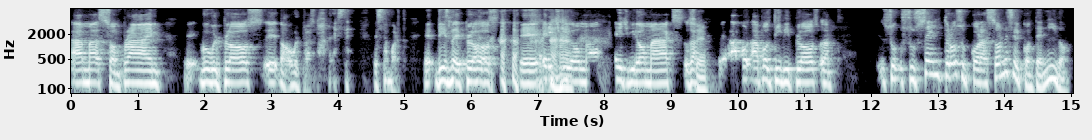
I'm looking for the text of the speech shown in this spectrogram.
Amazon Prime, Google Plus, no, Google Plus, no, este, está muerto. Disney Plus, HBO, HBO, Max, o sea, Apple, TV Plus, o sea, su, centro, su corazón es el contenido,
